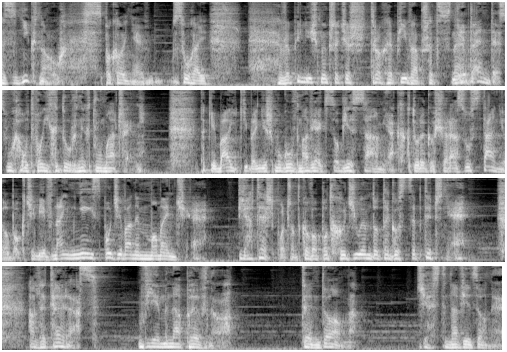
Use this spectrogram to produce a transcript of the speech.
Zniknął. Spokojnie. Słuchaj, wypiliśmy przecież trochę piwa przed snem. Nie będę słuchał twoich durnych tłumaczeń. Takie bajki będziesz mógł wmawiać sobie sam, jak któregoś razu stanie obok ciebie w najmniej spodziewanym momencie. Ja też początkowo podchodziłem do tego sceptycznie, ale teraz wiem na pewno. Ten dom jest nawiedzony.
